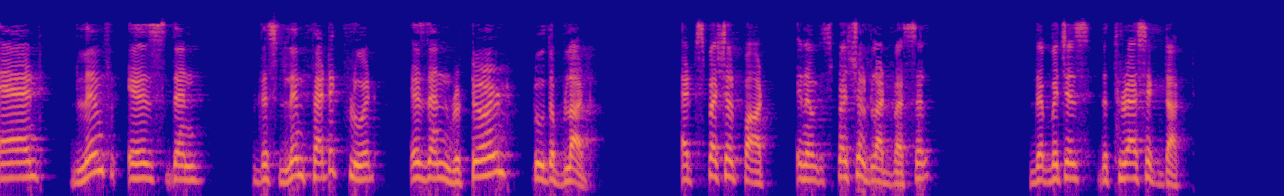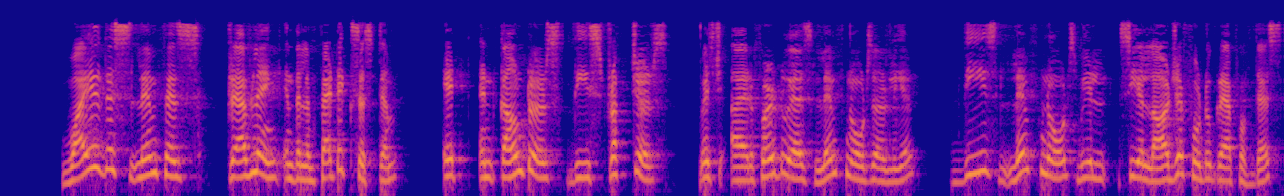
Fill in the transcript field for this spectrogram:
and lymph is then, this lymphatic fluid is then returned to the blood at special part in a special blood vessel, which is the thoracic duct. While this lymph is traveling in the lymphatic system, it encounters these structures which I referred to as lymph nodes earlier. These lymph nodes, we'll see a larger photograph of this.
